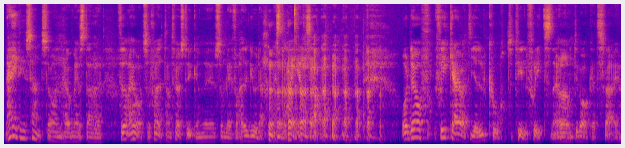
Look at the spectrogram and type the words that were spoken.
Nej, det är sant, sa en hovmästare. Förra året så sköt han två stycken som blev för högljudda på restaurangen. Och då skickade jag ett julkort till Fritz när jag kom tillbaka till Sverige.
